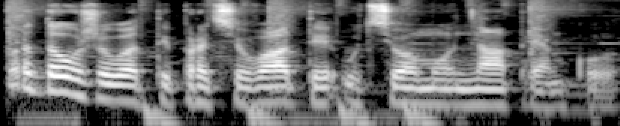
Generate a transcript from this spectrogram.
продовжувати працювати у цьому напрямку.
